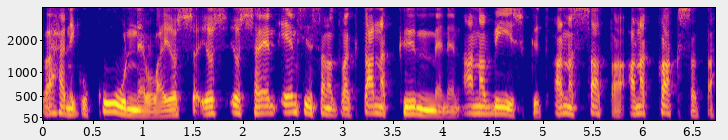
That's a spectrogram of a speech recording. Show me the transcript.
vähän niin kuin kuunnella, jos, jos, jos sä ensin sanot vaikka, että anna 10, anna 50, anna 100, anna 200.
